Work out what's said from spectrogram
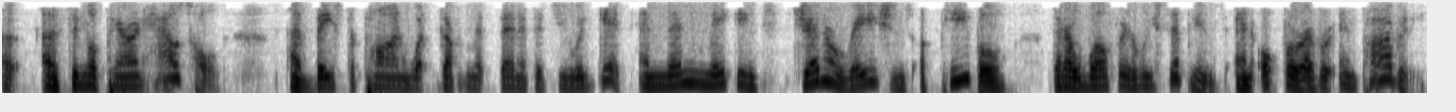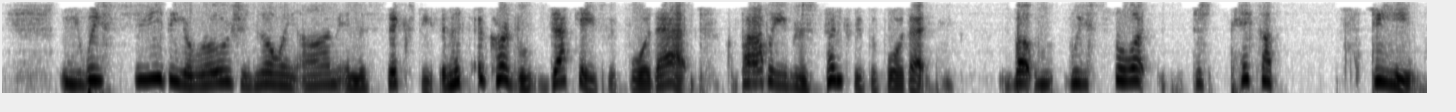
a, a single parent household uh, based upon what government benefits you would get, and then making generations of people that are welfare recipients and forever in poverty. We see the erosion going on in the 60s, and it occurred decades before that, probably even a century before that. But we saw it just pick up steam.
